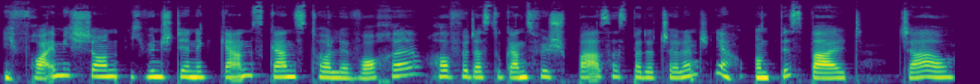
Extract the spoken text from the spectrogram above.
Ich freue mich schon. Ich wünsche dir eine ganz, ganz tolle Woche. Hoffe, dass du ganz viel Spaß hast bei der Challenge. Ja, und bis bald. Ciao.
